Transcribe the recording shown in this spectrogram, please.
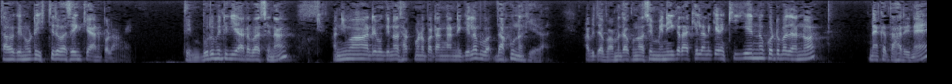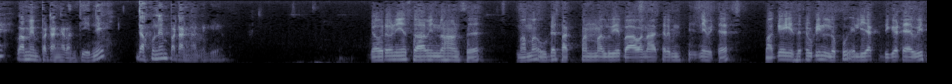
තව කෙනෙකුට ස්ථිර වශයෙන් කියන්න පුළුවන්. ඉතින් බුරුමිට ගියාට පස්සේ නම් අනිවාර්යයෙන්ම කියනවා සක්මන පටන් ගන්න කියලා දකුණ කියලා. අපි දැන් වම දකුණ වශයෙන් මෙනෙහි කරා කියලා කියන කියනකොටම දන්නවා නැකත හරි නෑ වමෙන් පටන් ගන්න තියෙන්නේ දකුණෙන් පටන් ගන්න කියන. ගෞරවනීය ස්වාමින් වහන්සේ මම උඩ සක්මන් මළුවේ භාවනා කරමින් සිටින විට මගේ හිසට උඩින් ලොකු එලියක් දිගට ඇවිත්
